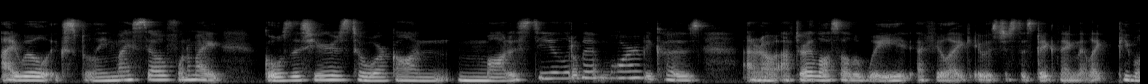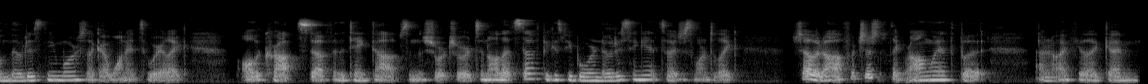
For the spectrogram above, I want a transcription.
I will explain myself. One of my goals this year is to work on modesty a little bit more because I don't know, after I lost all the weight, I feel like it was just this big thing that like people noticed me more. So like I wanted to wear like all the cropped stuff and the tank tops and the short shorts and all that stuff because people were noticing it. So I just wanted to like show it off, which there's nothing wrong with, but I don't know, I feel like I'm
